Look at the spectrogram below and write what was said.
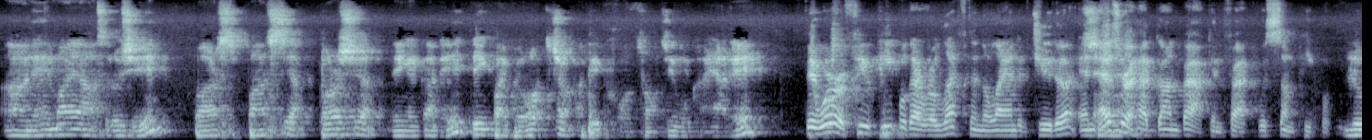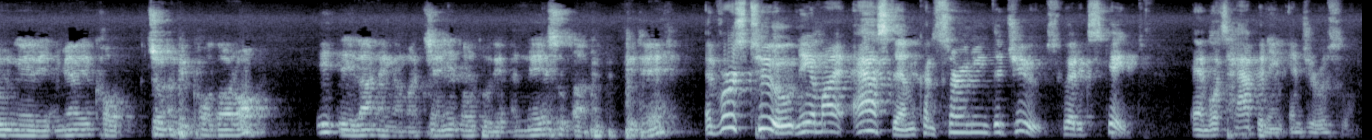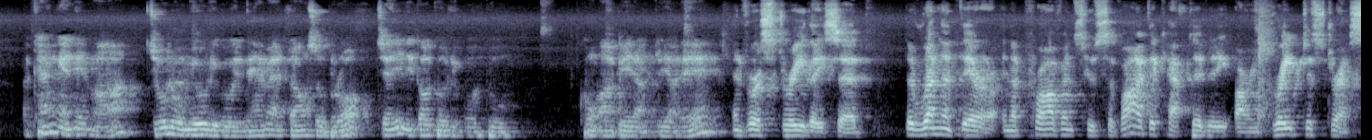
အာနေဟမိုင်ယာဆိုလို့ရှိရင်ပါစပါရှာပါရှာနိုင်ငံကနေတိတ်ပိုက်ပြီးတော့ကျွန်အဖြစ်ခေါ်ဆောင်ခြင်းကိုခံရတယ် There were a few people that were left in the land of Judah, and Sure. Ezra had gone back, in fact, with some people. လူငယ်တွေအများကြီးခေါ်ကျွန်အဖြစ်ခေါ်တော့ဣတေလနိုင်ငံမှာကျန်ရတော်သူတွေအ ਨੇ ဆိုတာဖြစ်တယ် In verse 2, Nehemiah asked them concerning the Jews who had escaped and what's happening in Jerusalem. အခန်းငယ်ထဲမှာဂျိုးလိုမျိုးတွေကိုနေဟမိုင်တောင်းဆိုပြီးတော့ကျန်ရနေတော်သူတွေကိုသူခွန်အားပေးတာတွေ့ရတယ် In verse 3, they said, The remnant there in the province who survived the captivity are in great distress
